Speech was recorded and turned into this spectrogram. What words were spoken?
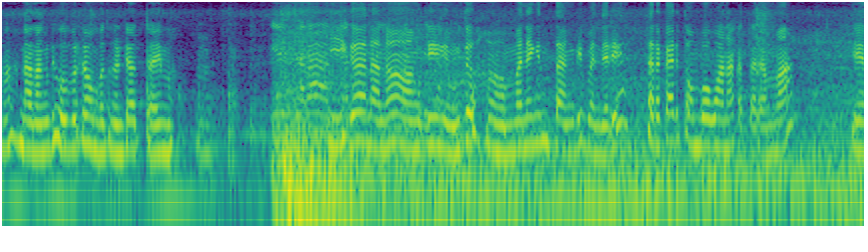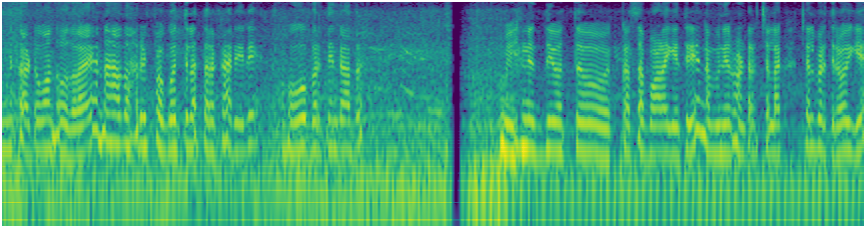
ಹಾಂ ನಾನು ಅಂಗಡಿ ಹೋಗ್ಬರ್ರಿ ಒಂಬತ್ತು ಗಂಟೆ ಆದ ಟೈಮ್ ಈಗ ನಾನು ಅಂಗಡಿ ಇದು ಮನೆಗಿಂತ ಅಂಗಡಿ ಬಂದೆ ರೀ. ತರಕಾರಿ ತೊಗೊಂಬೋಗು ಅನ್ನಕತ್ತಾರೆ ಅಮ್ಮ ಏನು ಕಟ್ಕೊಂಡು ಹೋದ್ರೆ ಏನು ಅದಾವ್ರಿಪ್ಪ ಗೊತ್ತಿಲ್ಲ ತರಕಾರಿ ರೀ. ಹೋಗಿ ಬರ್ತೀನಿ ರೀ ಆದ್ರೆ. ಮೀನದ್ದು ಇವತ್ತು ಕಸ ಭಾಳ ಆಗೈತೆ ರೀ ನಮ್ಮ ನೀರು ಹೊಂಟರ್, ಚಲಕ, ಚಲ್ ಬರ್ತೀರ ಹೋಗಿ?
